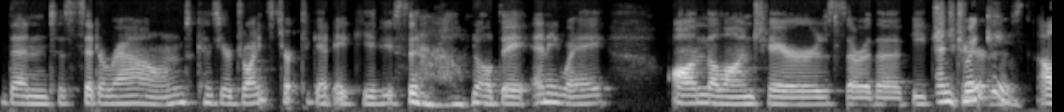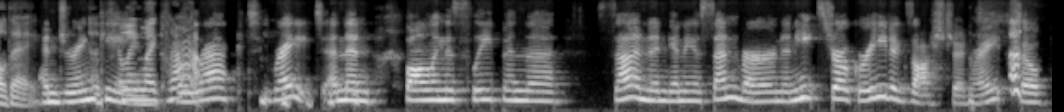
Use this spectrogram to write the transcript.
than to sit around because your joints start to get achy if you sit around all day anyway on the lawn chairs or the beach and chairs. drinking all day and drinking and feeling like crap. correct right and then falling asleep in the sun and getting a sunburn and heat stroke or heat exhaustion, right? so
